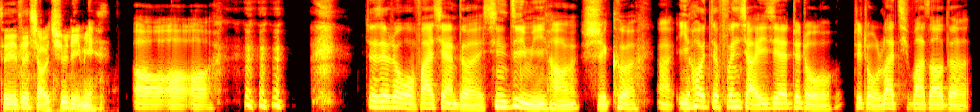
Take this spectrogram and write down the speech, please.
对，在小区里面。哦哦哦，这就是我发现的星际迷航时刻啊！以后就分享一些这种这种乱七八糟的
